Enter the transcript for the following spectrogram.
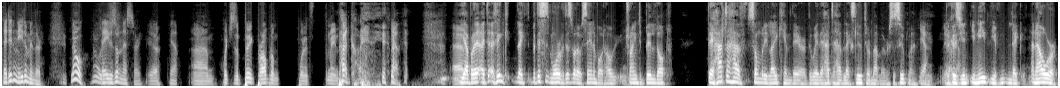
They didn't need him in there. no, no, He was unnecessary. yeah, Yeah. um, which is a big problem when it's the main bad guy. Yeah. Um, yeah, but I, I, I think like, but this is more of it. This is what I was saying about how trying to build up. They had to have somebody like him there, the way they had to have Lex Luthor and Batman versus Superman. Yeah. yeah. because you you need you've like an hour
